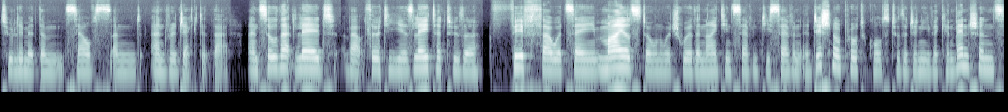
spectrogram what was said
to limit themselves and, and rejected that. And so that led about 30 years later to the fifth, I would say, milestone, which were the 1977 additional protocols to the Geneva Conventions,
